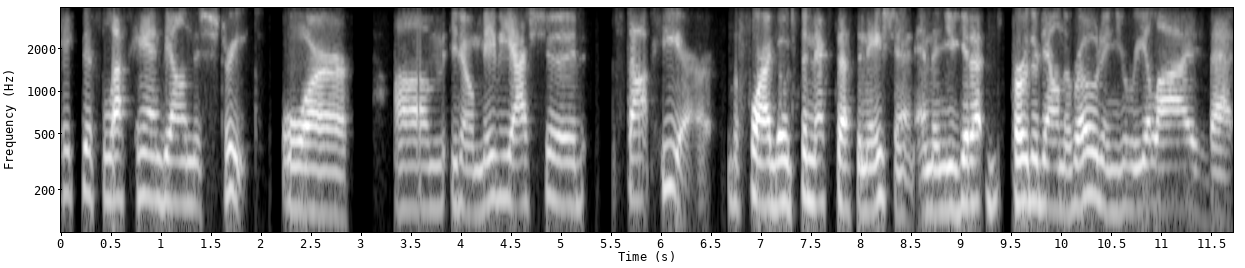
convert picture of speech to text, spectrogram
take this left hand down the street, or um, you know, maybe I should stop here before I go to the next destination. And then you get up further down the road and you realize that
